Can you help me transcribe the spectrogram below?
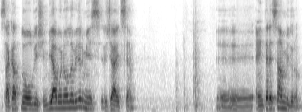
sakatlığı olduğu için bir abone olabilir miyiz rica etsem? Ee, enteresan bir durum.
